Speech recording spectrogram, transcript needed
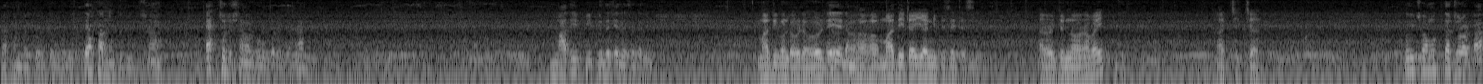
দেখেন ভাই কবুতরগুলো দেখার মতো জিনিস হ্যাঁ? একচল্লিশ নাম্বার কবুতর এটা হ্যাঁ? মাদি পিঠ নিতে চেয়েছে দেখেন। মাদি কোনটা? ওইটা ওই এই এটা হ্যাঁ, হ্যাঁ, মাদিটা ইয়া নিতে চাইতেছে। আর ওই জন্য হ্যাঁ ভাই। আচ্ছা আচ্ছা। খুবই চমৎকার জোড়াটা।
